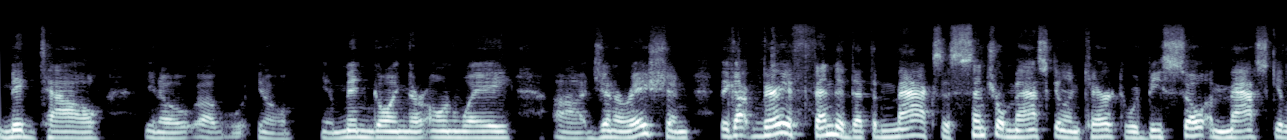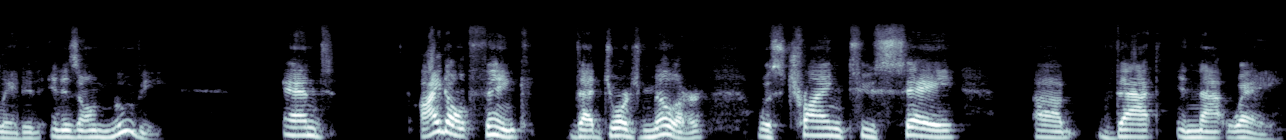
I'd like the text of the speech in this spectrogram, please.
MGTOW, you know, uh, you know, you know, men going their own way uh, generation, they got very offended that the Max, a central masculine character, would be so emasculated in his own movie. And I don't think that George Miller was trying to say uh, that in that way.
